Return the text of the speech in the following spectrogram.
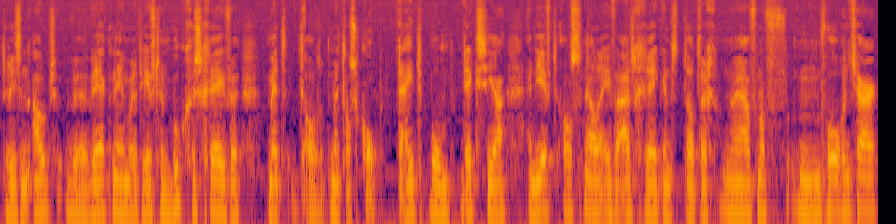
Er is een oud uh, werknemer die heeft een boek geschreven met, met als kop tijdbom Dexia. En die heeft al snel even uitgerekend dat er nou ja, vanaf um, volgend jaar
